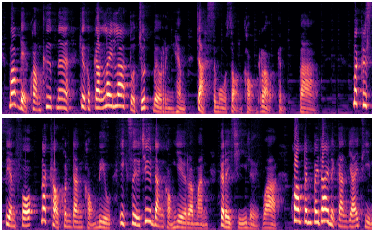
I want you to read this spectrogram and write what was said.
ๆ มาอัปเดตความคืบหน้าเกี่ยวกับการไล่ล่าตัวจุดเบลริงแฮมจากสโมสรของเรากันบ้างมื่อคริสเตียนโฟกนักข่าวคนดังของบิล อีกสื่อชื่อดังของเยอรมัน ก็ได้ชี้เลยว่า ความเป็นไปได้ในการย้ายทีม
